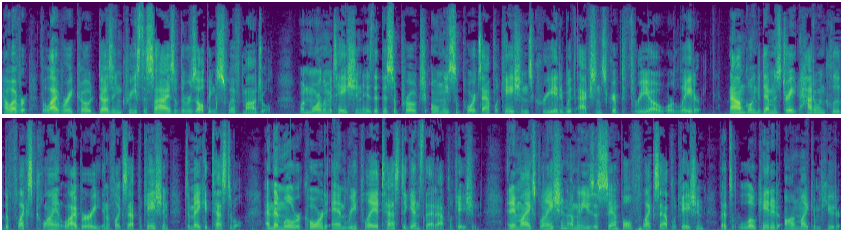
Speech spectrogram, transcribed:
However, the library code does increase the size of the resulting SWF module. One more limitation is that this approach only supports applications created with ActionScript 3.0 or later. Now I'm going to demonstrate how to include the Flex client library in a Flex application to make it testable, and then we'll record and replay a test against that application. And in my explanation, I'm going to use a sample Flex application that's located on my computer.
